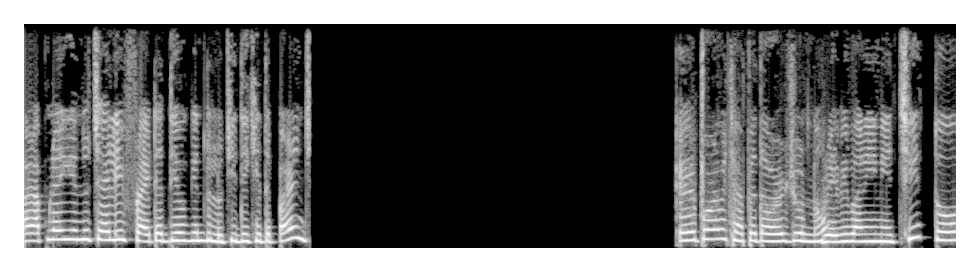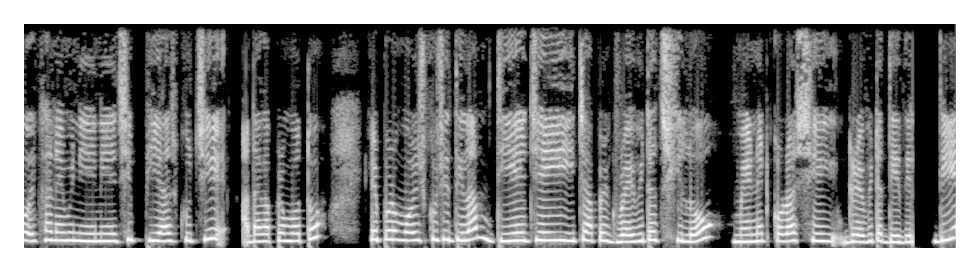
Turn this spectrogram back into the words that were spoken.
আর আপনারা কিন্তু চাইলে এই ফ্রাইটা দিয়েও কিন্তু লুচি দিয়ে খেতে পারেন এরপর আমি চাপে দেওয়ার জন্য গ্রেভি বানিয়ে নিচ্ছি তো এখানে আমি নিয়ে নিয়েছি পেঁয়াজ কুচি, আধা কাপের মতো। এরপর মরিচ কুচি দিলাম। দিয়ে যেই চাপের গ্রেভিটা ছিল মেরিনেট করা সেই গ্রেভিটা দিয়ে দিলাম। দিয়ে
